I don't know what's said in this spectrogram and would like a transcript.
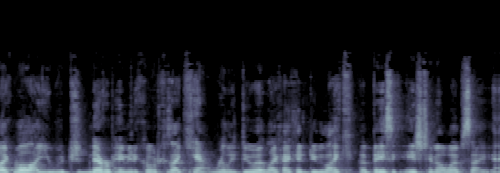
like, well, you would never pay me to code because I can't really do it. Like I could do like a basic HTML website.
